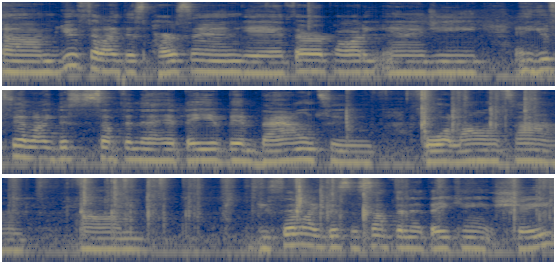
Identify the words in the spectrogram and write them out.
um, you feel like this person, yeah, third party energy, and you feel like this is something that they have been bound to for a long time. Um, you feel like this is something that they can't shake.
